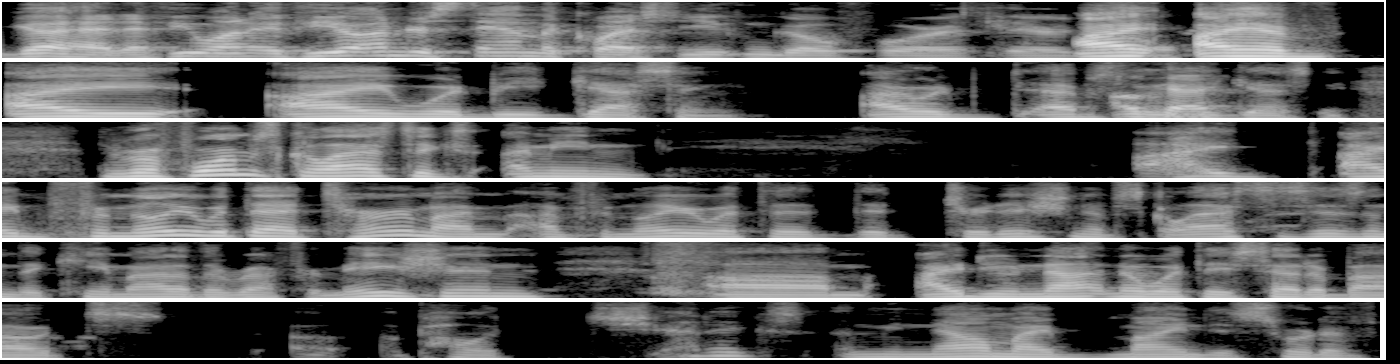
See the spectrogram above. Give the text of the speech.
Go ahead. If you want, if you understand the question, you can go for it. There. I I have I I would be guessing. I would absolutely Okay. be guessing. The Reformed scholastics. I mean, I I'm familiar with that term. I'm I'm familiar with the the tradition of scholasticism that came out of the Reformation. Um, I do not know what they said about uh, apologetics. I mean, now my mind is sort of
